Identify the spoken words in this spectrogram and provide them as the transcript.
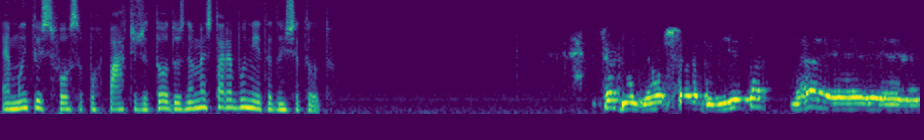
é muito esforço por parte de todos, né? Uma história bonita do Instituto. Sem dúvida, é uma história bonita, né? É,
